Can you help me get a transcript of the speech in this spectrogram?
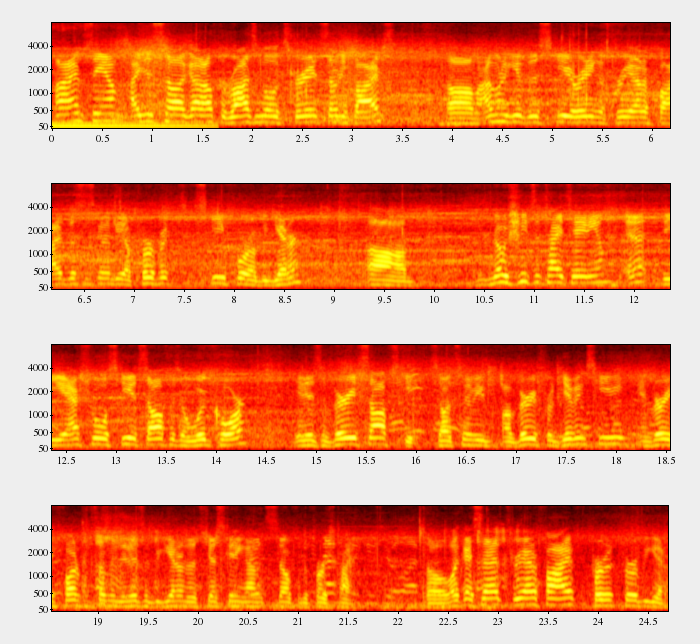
Hi, I'm Sam. I just uh, got off the Rossignol Experience 75s. Um, I'm going to give this ski a rating of 3 out of 5. This is going to be a perfect ski for a beginner. Um, no sheets of titanium in it. The actual ski itself is a wood core. It is a very soft ski, so it's going to be a very forgiving ski and very fun for somebody that is a beginner that's just getting on the snow for the first time. So like I said, 3 out of 5, perfect for a beginner.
